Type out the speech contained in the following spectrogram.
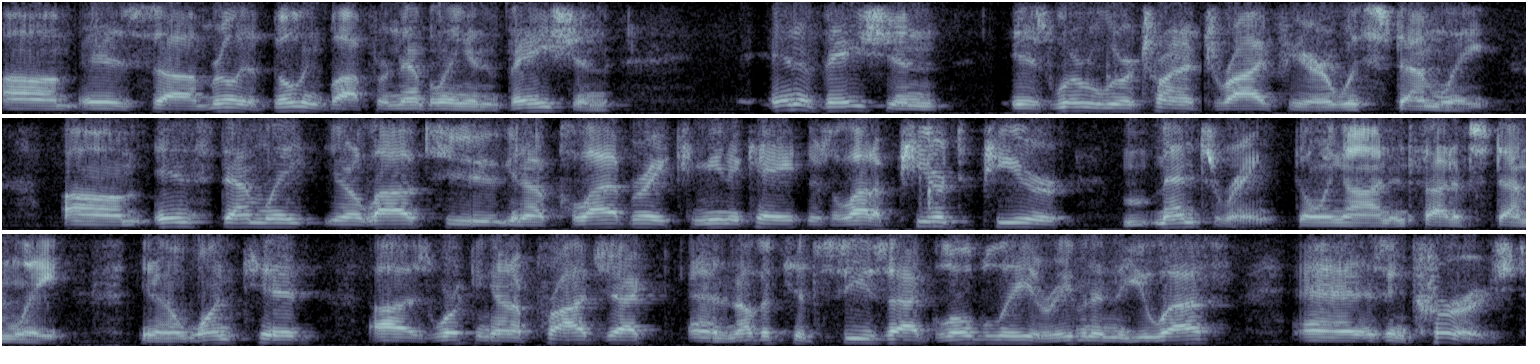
um, is um, really the building block for enabling innovation. Innovation is where we were trying to drive here with STEMLead. Um, in STEMLead, you're allowed to, you know, collaborate, communicate. There's a lot of peer-to-peer mentoring going on inside of STEMLead. You know, one kid uh, is working on a project, and another kid sees that globally or even in the U.S. and is encouraged,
